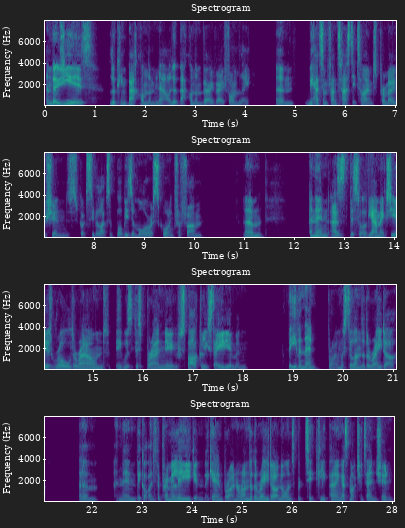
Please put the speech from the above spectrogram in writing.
and those years, looking back on them now, I look back on them very, very fondly. Um, we had some fantastic times, promotions, got to see the likes of Bobby Zamora scoring for fun. Um, and then as the sort of the Amex years rolled around, it was this brand new sparkly stadium. And but even then, Brighton was still under the radar. Um, and then they got into the Premier League, and again, Brighton are under the radar. No one's particularly paying us much attention.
